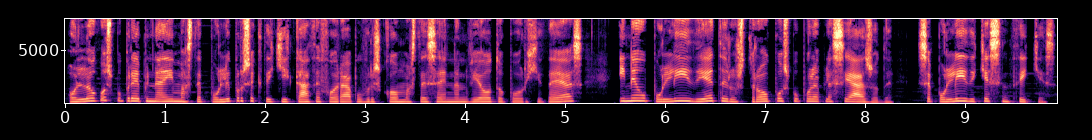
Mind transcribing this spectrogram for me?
Ο λόγος που πρέπει να είμαστε πολύ προσεκτικοί κάθε φορά που βρισκόμαστε σε έναν βιότοπο ορχιδέας είναι ο πολύ ιδιαίτερος τρόπος που πολλαπλασιάζονται, σε πολύ ειδικές συνθήκες.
